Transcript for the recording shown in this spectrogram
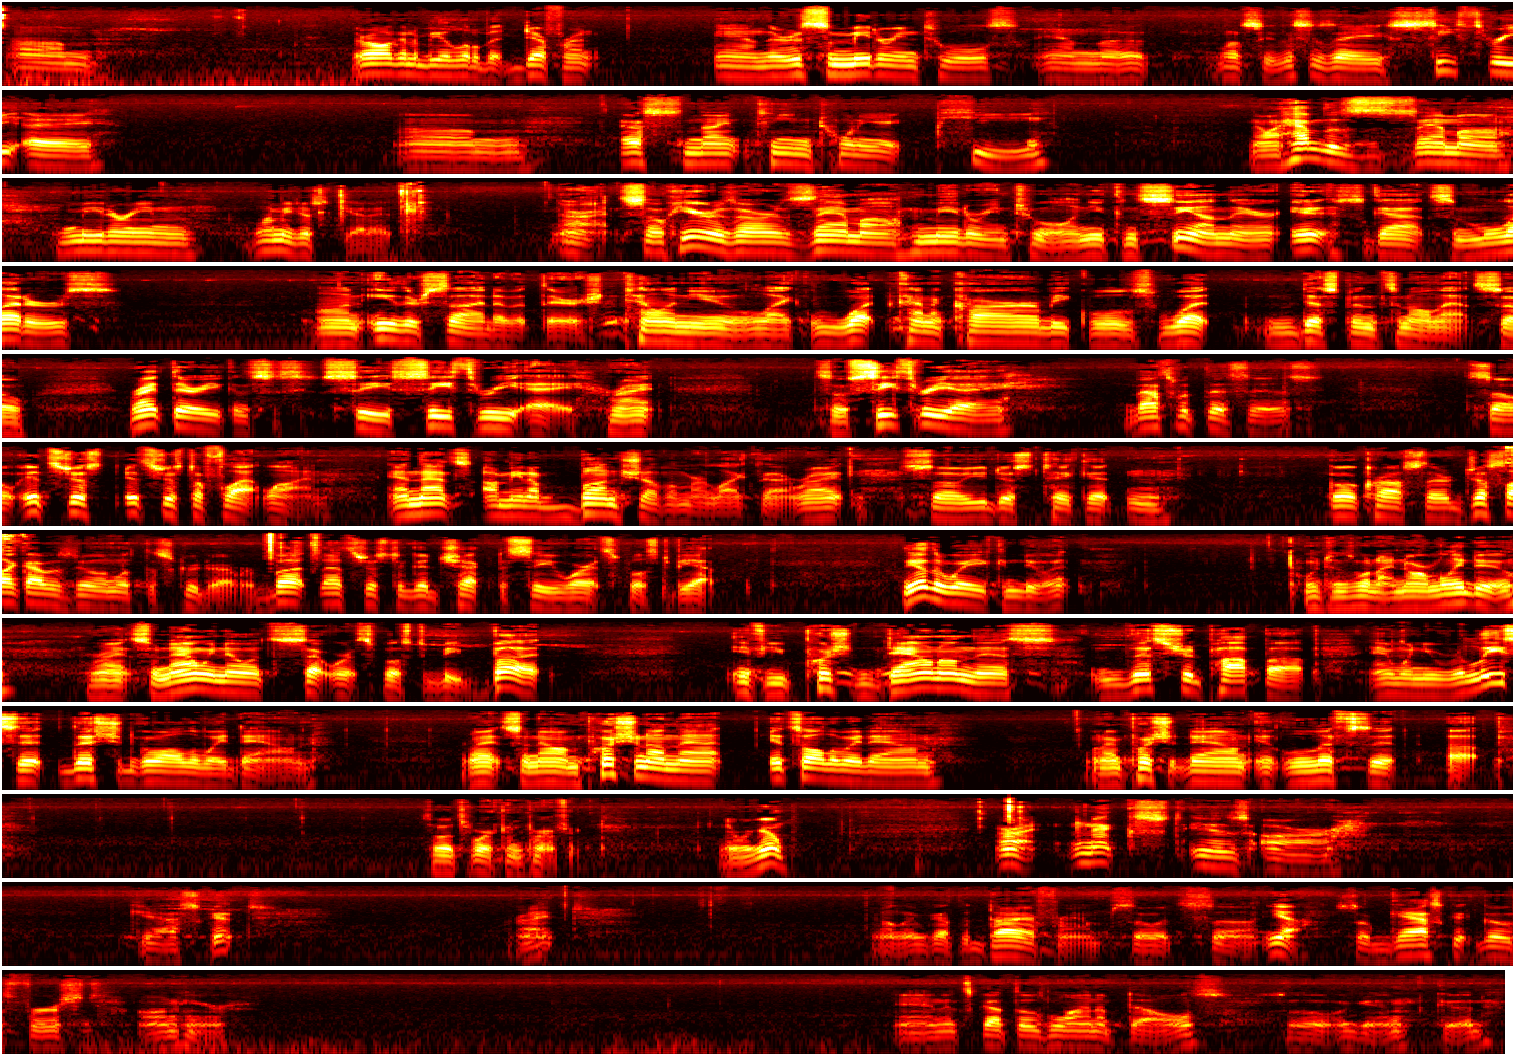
Um, they're all going to be a little bit different. And there is some metering tools. And the, let's see, this is a C3A um, S1928P. Now I have the Zama metering, let me just get it. Alright, so here is our Zama metering tool. And you can see on there, it's got some letters on either side of it there, telling you like what kind of carb equals what distance and all that. So right there you can see C3A, right? So C3A, that's what this is. So it's just it's just a flat line. And that's I mean a bunch of them are like that, right? So you just take it and go across there just like I was doing with the screwdriver. But that's just a good check to see where it's supposed to be at. The other way you can do it, which is what I normally do, right? So now we know it's set where it's supposed to be. But if you push down on this, this should pop up. And when you release it, this should go all the way down. Right? So now I'm pushing on that. It's all the way down. When I push it down, it lifts it up. So it's working perfect. There we go. All right, next is our gasket, right? Well, they've got the diaphragm, so it's, uh, yeah, so gasket goes first on here. And it's got those line-up dowels, so again, good.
